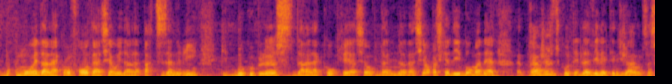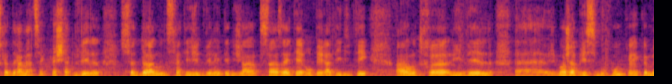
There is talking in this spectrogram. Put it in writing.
beaucoup moins dans la confrontation et dans la partisanerie, puis beaucoup plus dans la co-création puis dans l'innovation, parce qu'il y a des beaux modèles. Euh, Prends juste du côté de la ville intelligente. Ce serait dramatique que chaque ville se donne une stratégie de ville intelligente sans interopérabilité entre les villes. Euh, moi, j'apprécie beaucoup que, que M.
